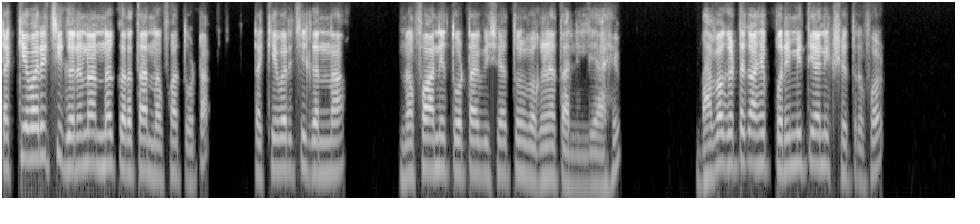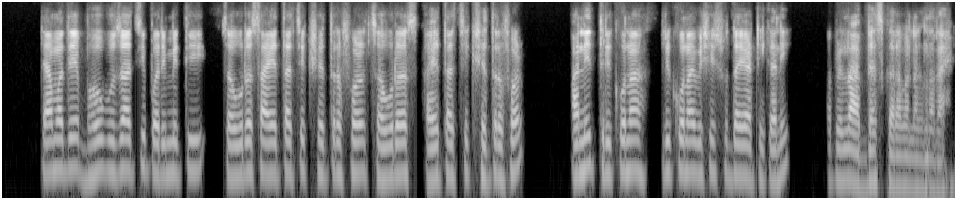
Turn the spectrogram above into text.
टक्केवारीची गणना न करता नफा तोटा. टक्केवारीची गणना नफा आणि तोटा विषयातून वगळण्यात आलेली आहे. दहावा घटक आहे परिमिती आणि क्षेत्रफळ. त्यामध्ये बहुभुजाची परिमिती चौरस आयताचे क्षेत्रफळ चौरस आयताचे क्षेत्रफळ आणि त्रिकोणा त्रिकोणाविषयी सुद्धा या ठिकाणी आपल्याला अभ्यास करावा लागणार आहे.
